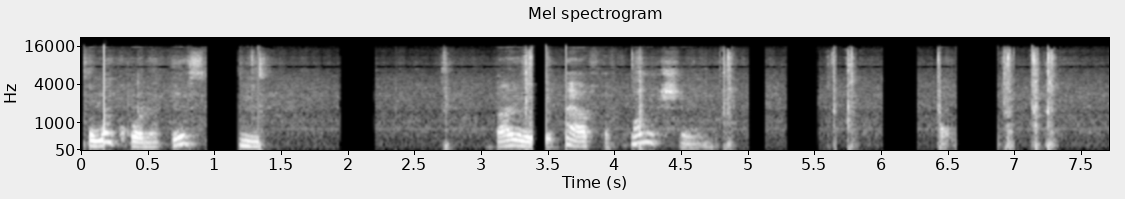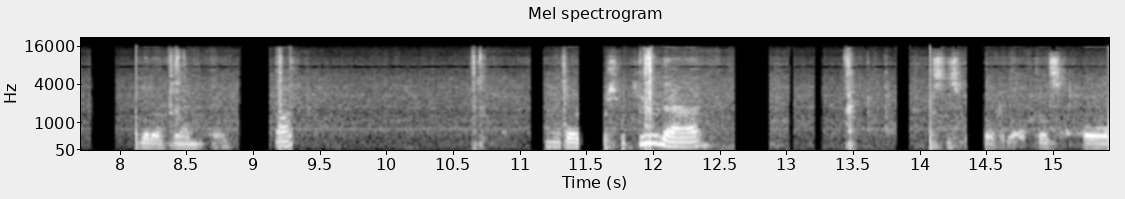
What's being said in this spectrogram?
the y coordinate, this means evaluate half the function, negative 1.5. And of course, we do that this is where we get this whole.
